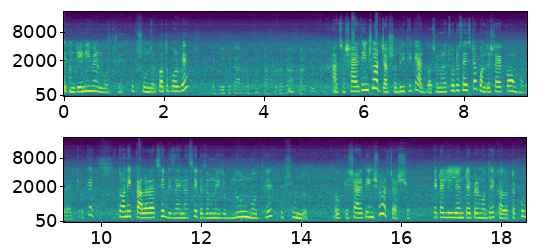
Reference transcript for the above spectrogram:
দেখুন ডেনিমের মধ্যে। খুব সুন্দর। কত পড়বে? আচ্ছা সাড়ে তিনশো আর চারশো দুই থেকে আট বছর। মানে ছোটো সাইজটা পঞ্চাশ টাকা কম হবে আর কি ওকে? তো অনেক কালার আছে ডিজাইন আছে। এটা যেমন এই যে ব্লুর মধ্যে খুব সুন্দর। ওকে সাড়ে তিনশো আর চারশো। এটা লিলেন টাইপের মধ্যে কালারটা খুব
